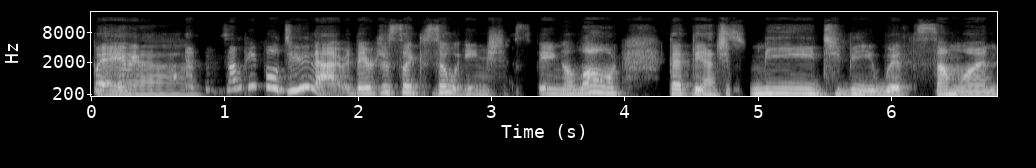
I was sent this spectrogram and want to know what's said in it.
but yeah. I mean, some people do that. They're just like so Mhm. anxious being alone that they Yes. just need to be with someone.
